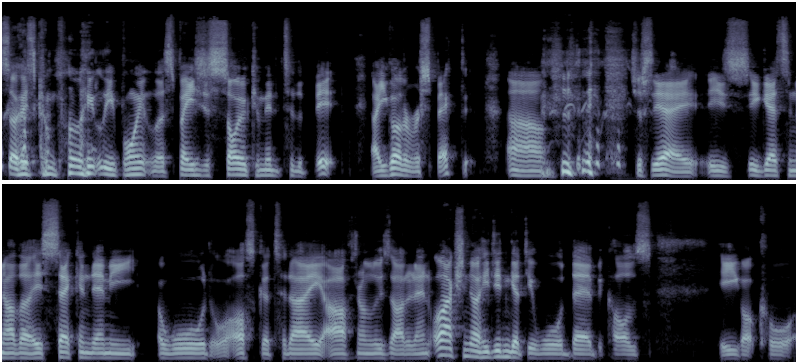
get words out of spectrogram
so it's completely pointless, but he's just so committed to the bit uh, you got to respect it. Um, just yeah, he's he gets another his second Emmy award or Oscar today after on Luz Ardiden. Well, actually, no, he didn't get the award there because he got caught.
